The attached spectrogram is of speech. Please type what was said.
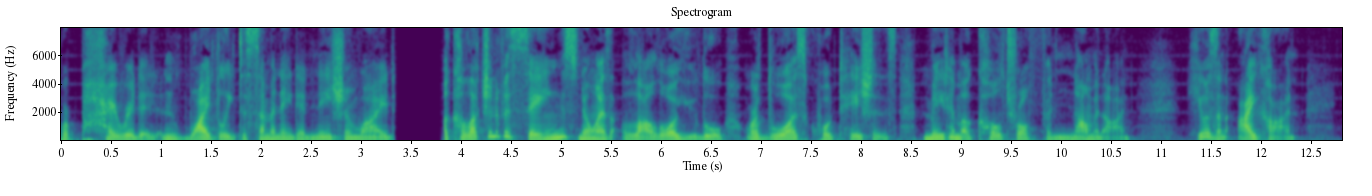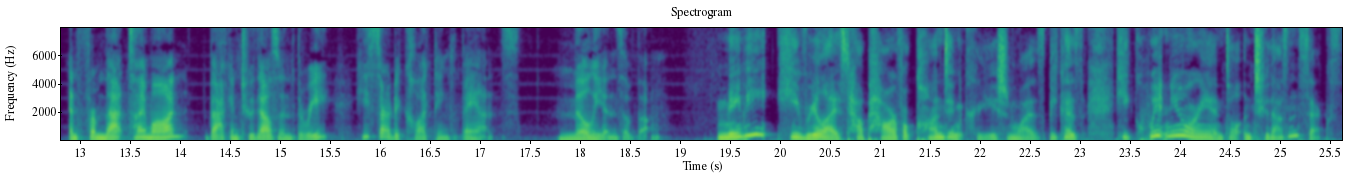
were pirated and widely disseminated nationwide. A collection of his sayings, known as Lao Luo Yu Lu or Luo's quotations, made him a cultural phenomenon. He was an icon. And from that time on, back in 2003, he started collecting fans. Millions of them. Maybe he realized how powerful content creation was because he quit New Oriental in 2006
